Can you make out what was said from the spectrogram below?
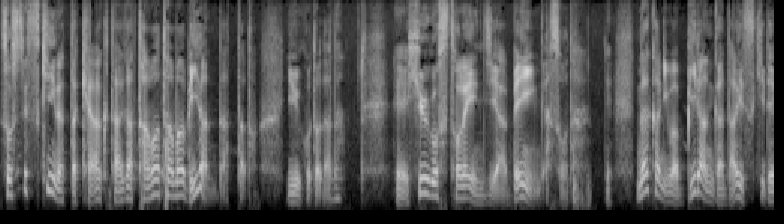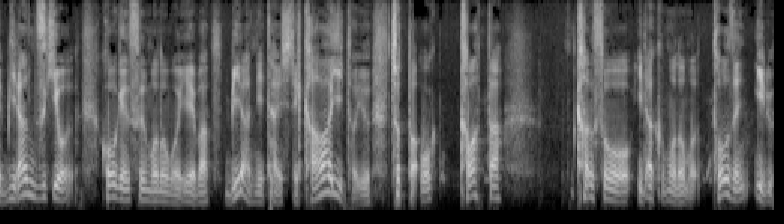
そして好きになったキャラクターがたまたまヴィランだったということだな。えーヒューゴ・ストレインジやベインがそうだ。中にはヴィランが大好きでヴィラン好きを公言する者もいれば、ヴィランに対して可愛いという、ちょっと変わった感想を抱く者も当然いる。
